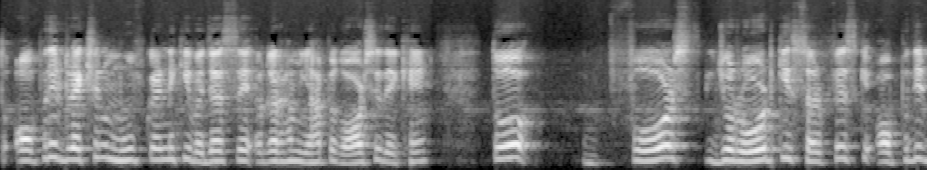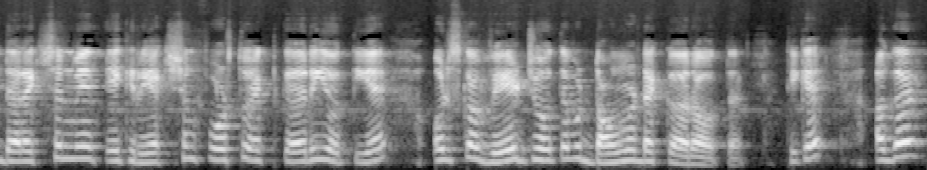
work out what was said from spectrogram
तो ऑपोजिट डायरेक्शन में मूव करने की वजह से, अगर हम यहाँ पे गौर से देखें तो फोर्स जो रोड की सरफेस के ऑपोजिट डायरेक्शन में एक रिएक्शन फोर्स तो एक्ट कर रही होती है और उसका वेट जो होता है वो डाउनवर्ड एक्ट कर रहा होता है, ठीक है? अगर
